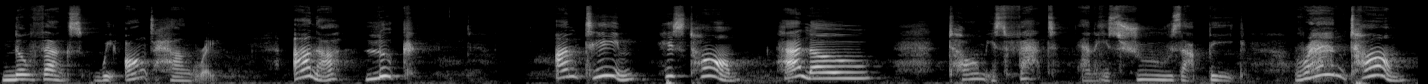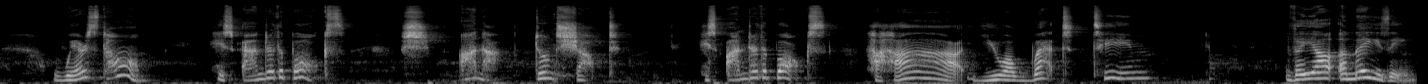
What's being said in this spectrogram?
No thanks, we aren't hungry. Anna, look. I'm Tim, he's Tom. Hello. Tom is fat and his shoes are big. Run, Tom. Where's Tom? He's under the box. Shh, Anna, don't shout. He's under the box. Ha ha, you are wet, Tim. They are amazing.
